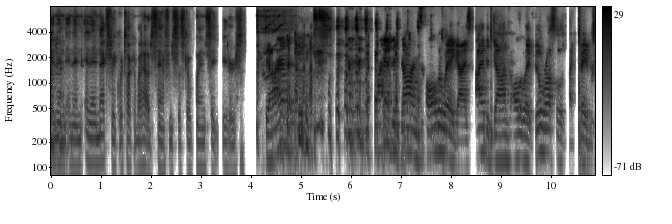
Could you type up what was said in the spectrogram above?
And then and then and then next week we're talking about how it's San Francisco playing St. Peter's. Yeah, I had the, I had the Dons all the way, guys. I had the Dons all the way. Bill Russell is my favorite.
